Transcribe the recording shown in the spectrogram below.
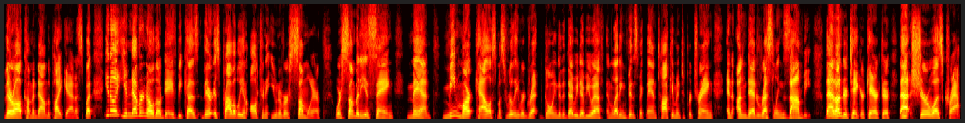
They're all coming down the pike at us. But you know, you never know, though, Dave, because there is probably an alternate universe somewhere where somebody is saying, man, mean Mark Callous must really regret going to the WWF and letting Vince McMahon talk him into portraying an undead wrestling zombie. That Undertaker character, that sure was crap.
